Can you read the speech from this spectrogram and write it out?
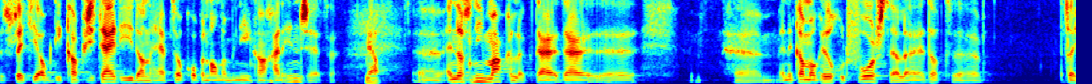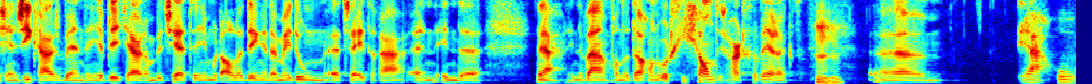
zodat je ook die capaciteit die je dan hebt ook op een andere manier kan gaan inzetten. Ja. en dat is niet makkelijk. Daar, daar, en ik kan me ook heel goed voorstellen hè, dat, dat als je een ziekenhuis bent en je hebt dit jaar een budget en je moet alle dingen daarmee doen, et cetera. En in de, nou ja, in de waan van de dag, want er wordt gigantisch hard gewerkt. Mm -hmm ja, hoe,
